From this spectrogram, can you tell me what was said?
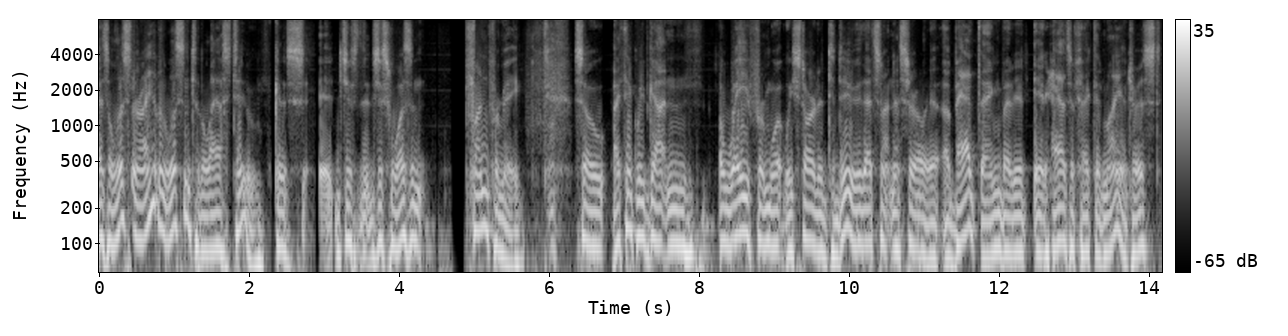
As a listener, I haven't listened to the last two because it just it just wasn't fun for me. So I think we've gotten away from what we started to do. That's not necessarily a, a, bad thing, but it, it has affected my interest.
